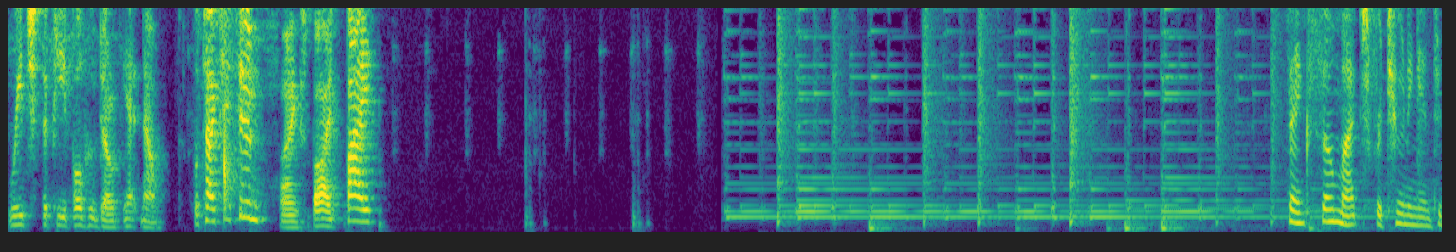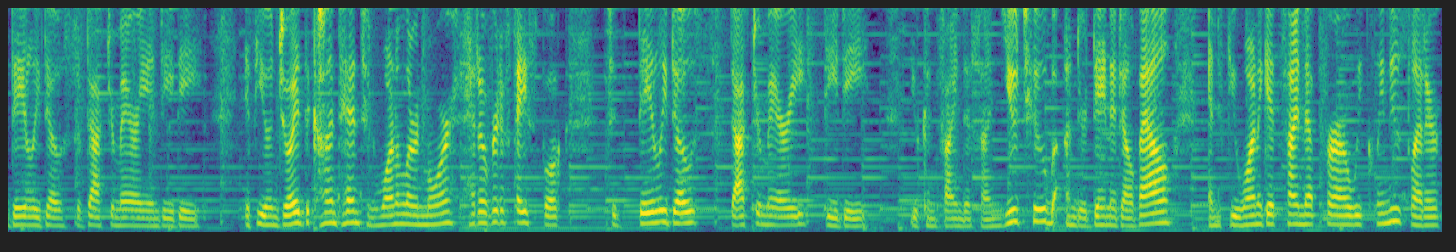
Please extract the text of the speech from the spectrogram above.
reach the people who don't yet know. We'll talk to you soon. Thanks. Bye. Bye. Thanks so much for tuning in to Daily Dose of Dr. Mary and DD. If you enjoyed the content and want to learn more, head over to Facebook to Daily Dose Dr. Mary DD. You can find us on YouTube under Dayna Del Val. And if you want to get signed up for our weekly newsletter,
